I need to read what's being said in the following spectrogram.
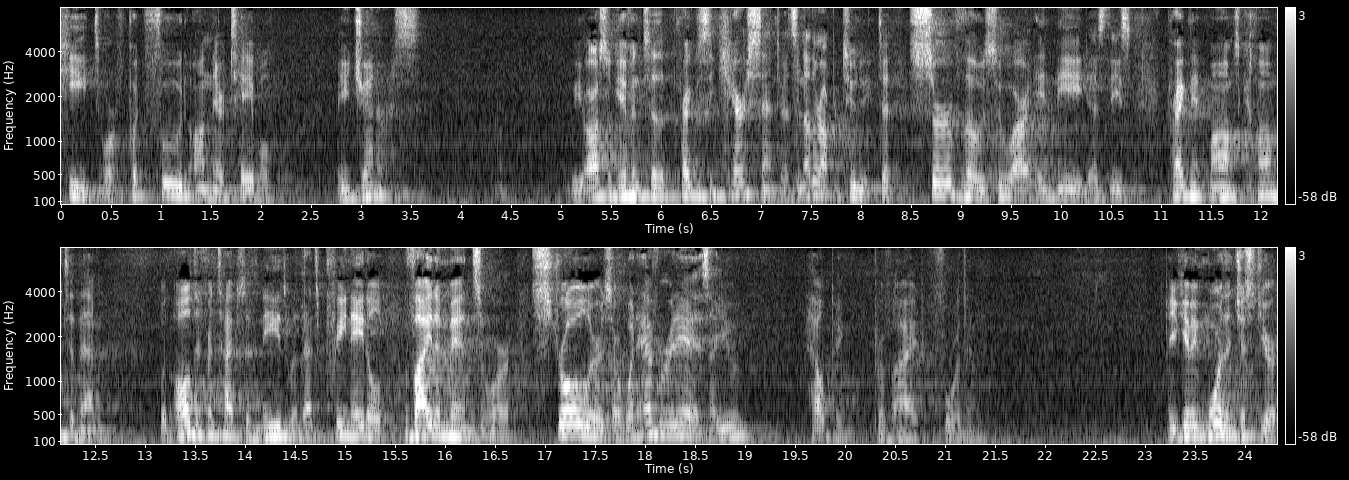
heat, or put food on their table. Are you generous? We are also given to the Pregnancy Care Center. It's another opportunity to serve those who are in need as these pregnant moms come to them with all different types of needs, whether that's prenatal vitamins or strollers or whatever it is. Are you helping provide for them? Are you giving more than just your,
